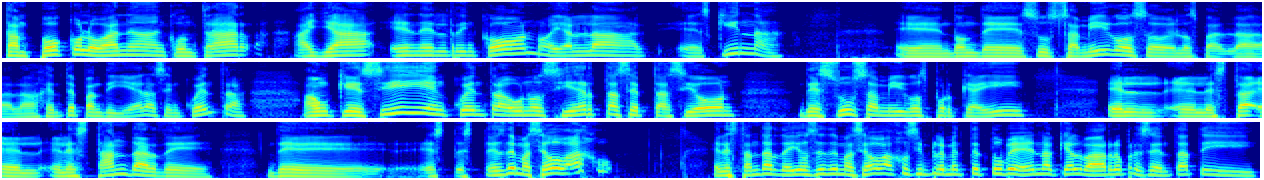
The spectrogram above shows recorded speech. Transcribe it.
tampoco lo van a encontrar allá en el rincón o allá en la esquina, en donde sus amigos o los, la, la gente pandillera se encuentra. Aunque sí encuentra uno cierta aceptación de sus amigos, porque ahí el, el, el, estándar de, de es, es, demasiado bajo. El estándar de ellos es demasiado bajo. Simplemente tú ven aquí al barrio, preséntate y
